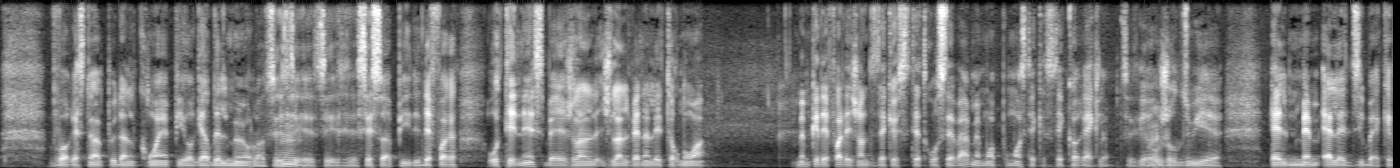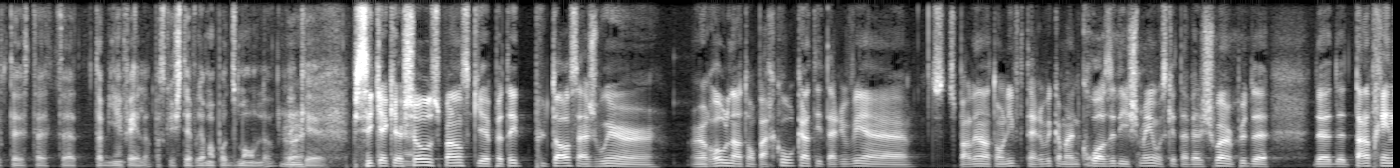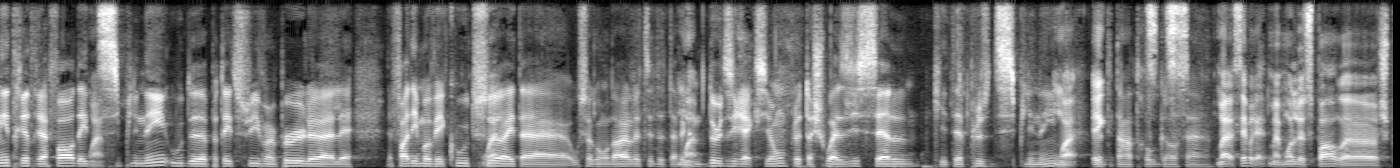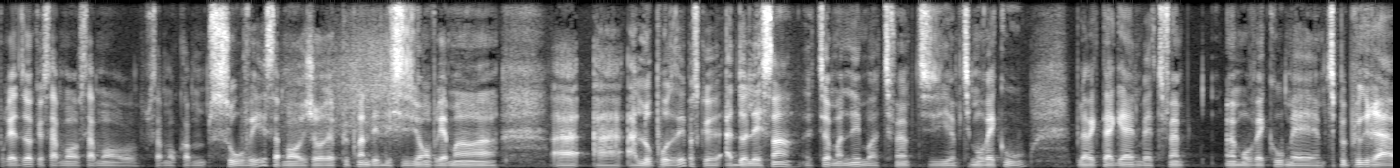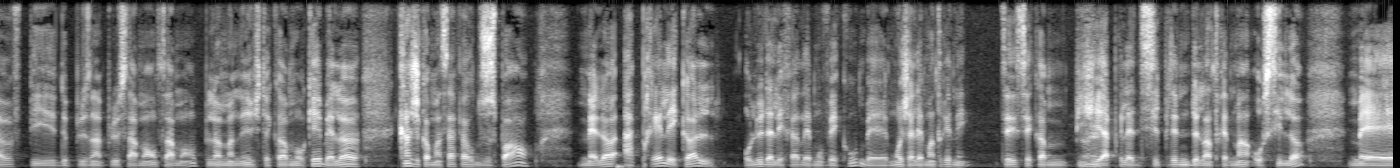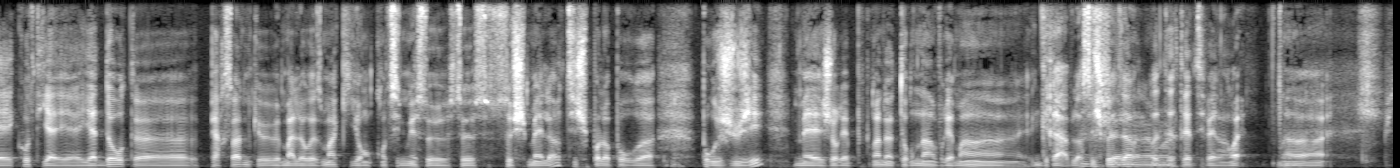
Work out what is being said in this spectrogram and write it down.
va rester un peu dans le coin, puis regarder le mur, là. C'est, mm. c'est, ça. Puis des fois, au tennis, ben je l'enlevais dans les tournois. Même que des fois, les gens disaient que c'était trop sévère, mais moi, pour moi, c'était correct. Là. Aujourd'hui, euh, elle, même elle a dit ben, que t'as bien fait là, parce que j'étais vraiment pas du monde. là. Puis c'est quelque chose, je pense, que peut-être plus tard, ça a joué un, un rôle dans ton parcours quand tu es arrivé à, tu, parlais dans ton livre, tu es arrivé comme à une croisée des chemins où est-ce que tu avais le choix un peu de, de, t'entraîner très très fort, d'être discipliné ou de peut-être suivre un peu, le, faire des mauvais coups, tout ça, être au secondaire, tu avais comme deux directions, puis là tu as choisi celle qui était plus disciplinée. Ouais. Et entre autres grâce à. Ouais, c'est vrai. Mais moi, le sport, euh, je pourrais dire que ça m'a, ça m'a, ça m'a comme sauvé. Ça m'a, j'aurais pu prendre des décisions vraiment à, à, l'opposé parce que adolescent, tu sais, à un moment donné, tu fais un petit, un petit mauvais coup. Puis avec ta gaine, ben, tu fais un, mauvais coup, mais un petit peu plus grave. Puis de plus en plus, ça monte, ça monte. Puis là, à un moment donné, j'étais comme, OK, ben là, quand j'ai commencé à faire du sport, mais là, après l'école, au lieu d'aller faire des mauvais coups, ben moi, j'allais m'entraîner c'est comme puis j'ai appris la discipline de l'entraînement aussi là. Mais écoute il y a, y a d'autres euh, personnes que malheureusement qui ont continué ce, ce, ce chemin là je suis pas là pour euh, pour juger mais j'aurais pu prendre un tournant vraiment euh, grave là si je peux dire. Très différent ouais, ouais.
